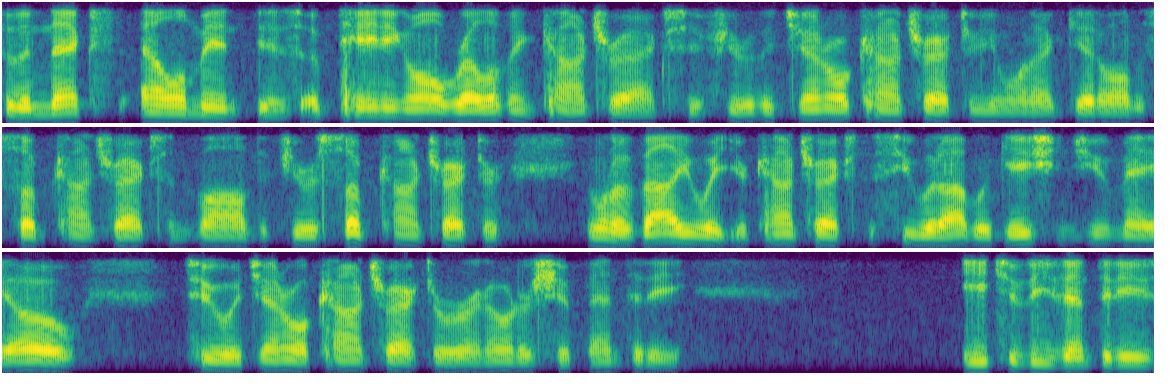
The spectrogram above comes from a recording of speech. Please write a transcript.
So the next element is obtaining all relevant contracts. If you're the general contractor, you want to get all the subcontracts involved. If you're a subcontractor, you want to evaluate your contracts to see what obligations you may owe to a general contractor or an ownership entity. Each of these entities,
